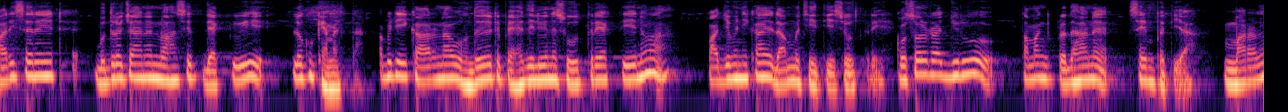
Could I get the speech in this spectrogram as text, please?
පරිසරයට බුදුරජාණන් වහන්සේත් දැක්වේ ලොකු කැමැත්ත. අපිට ඒ කාරණාව හොඳට පැහැදිලි වෙන සූත්‍රයක් තියෙනවා පජමනිකාය ධම්ම චීතිය සූත්‍රයේ. කොසොල් රජ්ජුරුවෝ තමන්ගේ ප්‍රධාන සෙම්පතිය. මරල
